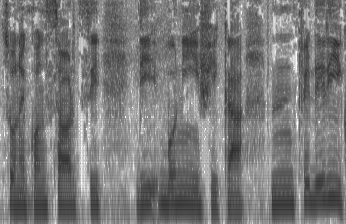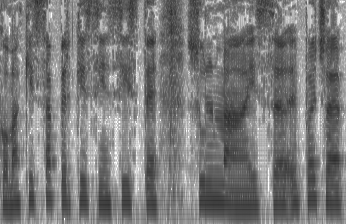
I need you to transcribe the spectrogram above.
sono i consorzi di bonifica. Mm, Federico, ma chissà perché si insiste sul mais. E poi c'è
